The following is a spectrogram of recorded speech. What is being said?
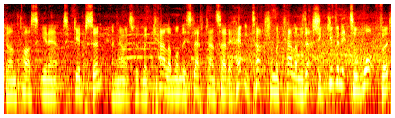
Gunn passing it out to Gibson, and now it's with McCallum on this left-hand side. A heavy touch from McCallum has actually given it to Watford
